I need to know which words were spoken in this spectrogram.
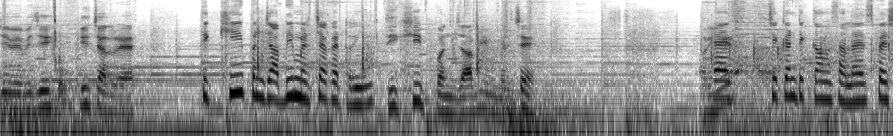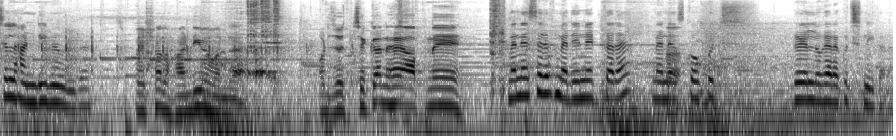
जी बेबी जी की चल रहा है? तिखी पंजाबी मिर्चा कट रही हैं। तीखी पंजाबी मिर्चें? और ये चिकन टिक्का मसाला है स्पेशल हांडी में बन रहा है। स्पेशल हांडी में बन रहा है। और जो चिकन है आपने मैंने सिर्फ़ मैरिनेट करा है मैंने हाँ। उसको कुछ ग्रिल वगैरह कुछ नहीं करा।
